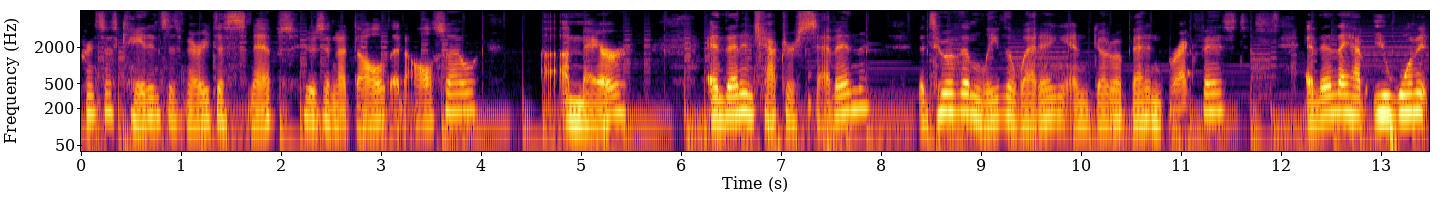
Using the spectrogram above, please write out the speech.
Princess Cadance is married to Snips, who's an adult and also a mayor. And then in chapter 7, the two of them leave the wedding and go to a bed and breakfast. And then they have. You want it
